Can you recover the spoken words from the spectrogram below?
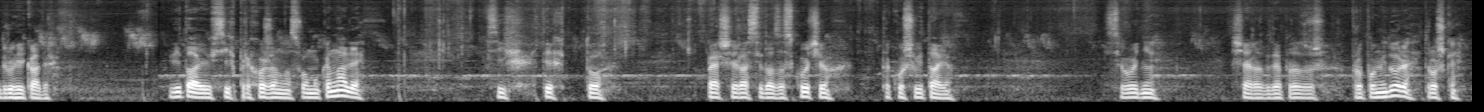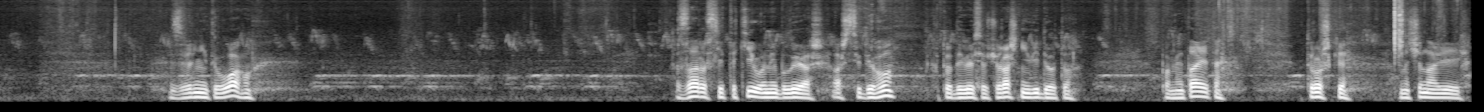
другий кадр. Вітаю всіх прихожан на своєму каналі. Всіх тих, хто перший раз сюди заскочив, також вітаю. Сьогодні ще раз буде про, про помідори трошки. Зверніть увагу. Зарослі такі вони були аж, аж сюди. го. Хто дивився вчорашнє відео, то пам'ятаєте. Трошки починав я їх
